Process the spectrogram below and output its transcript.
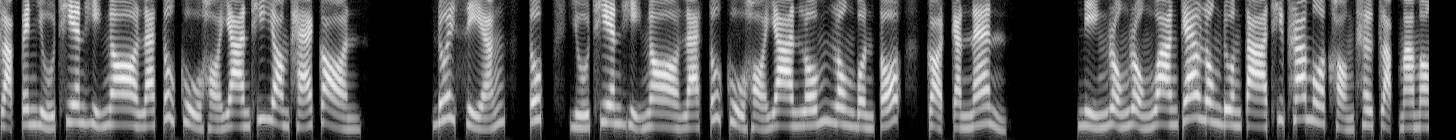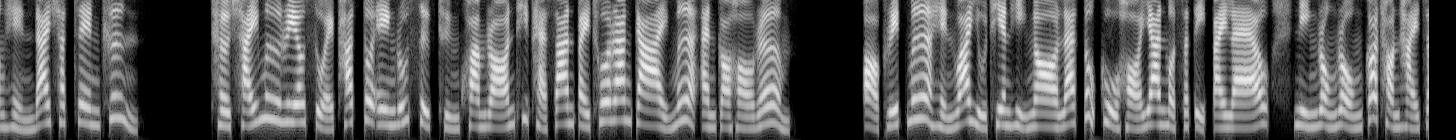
กลับเป็นหยูเทียนหิงอ และตู้กู่หอยานที่ยอมแพ้ก่อน ด้วยเสียง ตุ๊บหยูเทียนหิงอ และตู้กู่หอยานล้มลงบนโต๊ะ กอดกันแน่น หนิงหลงหลงวางแก้วลงดวงตาที่พร่ามัวของเธอกลับมามองเห็นได้ชัดเจนขึ้น เธอใช้มือเรียวสวยพัดตัวเองรู้สึกถึงความร้อนที่แผ่ซ่านไปทั่วร่างกายเมื่อแอลกอฮอล์เริ่ม ออกฤทธิ์เมื่อเห็นว่าอยู่เทียนหิงงอและตุกกู่หอยานหมดสติไปแล้ว หนิงหลงหลงก็ถอนหายใจ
